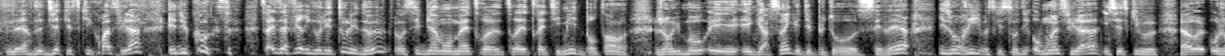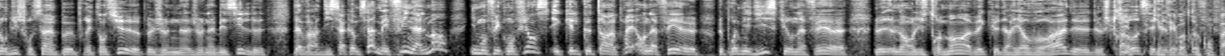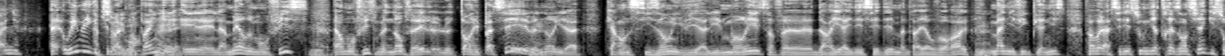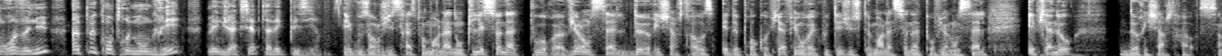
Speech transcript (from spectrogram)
L'air de dire qu'est-ce qu'il croit celui-là? Et du coup ça, les a fait rigoler tous les deux, aussi bien mon maître euh, très très timide, pourtant Jean Hubot et, et Garcin qui étaient plutôt sévères. Ils ont ri parce qu'ils se sont dit au moins celui-là, il sait ce qu'il veut. Alors aujourd'hui, je trouve ça un peu prétentieux, un peu jeune jeune imbécile d'avoir dit ça comme ça, mais finalement, ils m'ont fait confiance et quelques temps après, on a fait euh, le premier disque et on a fait euh, le- l'enregistrement avec Daria Ovora de, Strauss qui et de était votre compagne. Euh, oui, oui, qui était ma compagne oui, et, et la mère de mon fils. Alors mon fils, maintenant, vous savez, le, le temps est passé. Maintenant, il a 46 ans, il vit à l'île Maurice. Enfin, Daria est décédée, Daria Ovora, magnifique pianiste. Enfin voilà, c'est des souvenirs très anciens qui sont revenus un peu contre mon gré, mais que j'accepte avec plaisir. Et vous enregistrez à ce moment-là donc les sonates pour euh, violoncelle de Richard Strauss et de Prokofiev. Et on va écouter justement la sonate pour violoncelle et piano de Richard Strauss.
